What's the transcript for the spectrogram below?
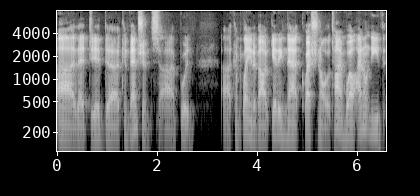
uh, that did uh, conventions uh, would uh, complain about getting that question all the time. Well, I don't need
